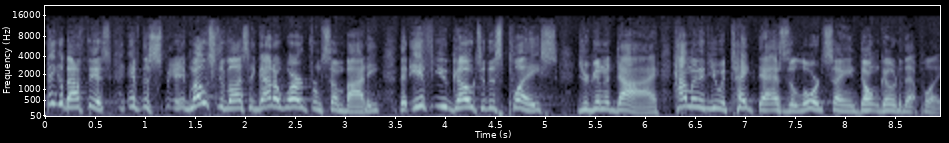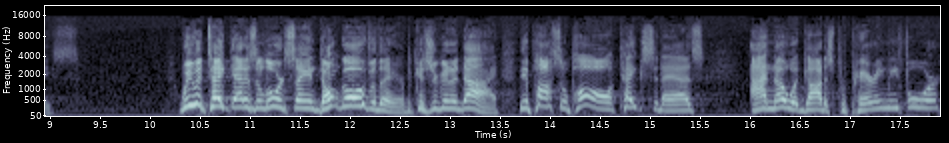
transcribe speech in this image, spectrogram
Think about this. If, the, if most of us had got a word from somebody that if you go to this place, you're going to die, how many of you would take that as the Lord saying, Don't go to that place? We would take that as the Lord saying, Don't go over there because you're going to die. The Apostle Paul takes it as, I know what God is preparing me for,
